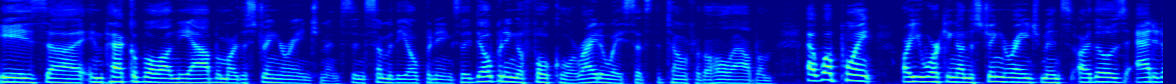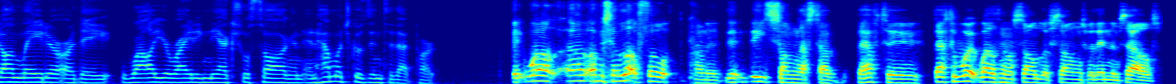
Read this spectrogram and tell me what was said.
is uh, impeccable on the album are the string arrangements and some of the openings. The, the opening of Folklore right away sets the tone for the whole album. At what point are you working on the string arrangements? Are those added on later? Are they while you're writing the actual song? And, and how much goes into that part? Well, uh, obviously, a lot of thought. Kind of each song has to have they have to they have to work well as an ensemble of songs within themselves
